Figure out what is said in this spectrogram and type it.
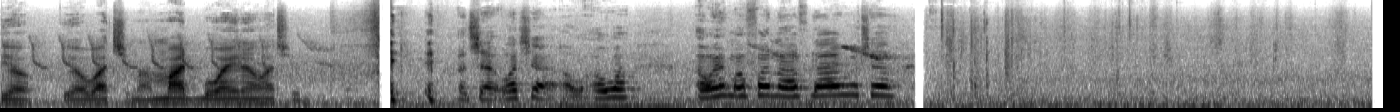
Yo, yo, watch him. A mad boy, you know, watch him. Watch out, watch out. I want, I want my fan of that? Watch out.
